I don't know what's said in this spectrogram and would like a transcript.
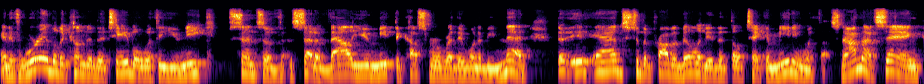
and if we're able to come to the table with a unique sense of set of value meet the customer where they want to be met it adds to the probability that they'll take a meeting with us now i'm not saying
